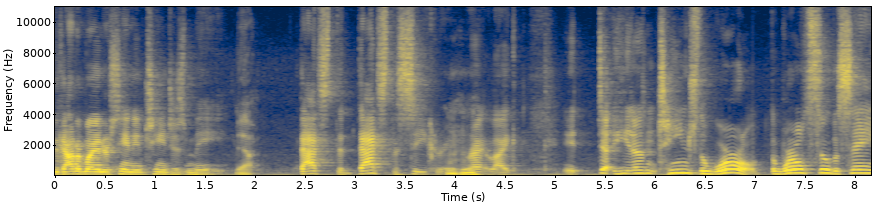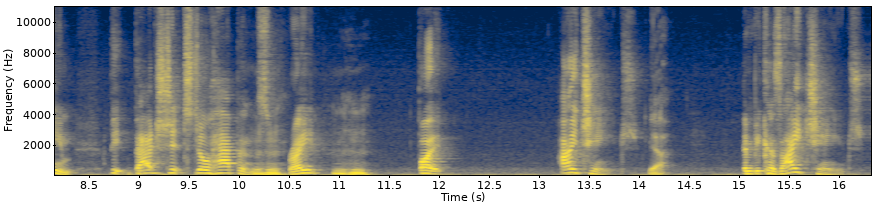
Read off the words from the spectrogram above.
the God of my understanding changes me. Yeah. That's the that's the secret, right? Like, it he doesn't change the world. The world's still the same. Bad shit still happens, right? Mm-hmm. But I change. Yeah. And because I change,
